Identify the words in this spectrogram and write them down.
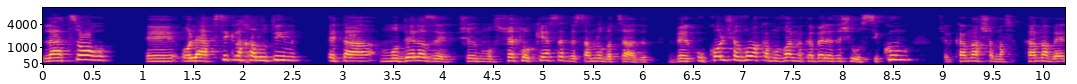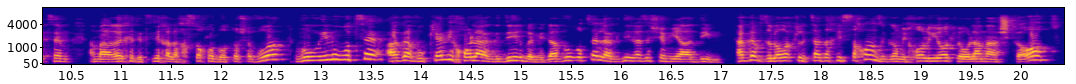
לעצור אה, או להפסיק לחלוטין את המודל הזה שמושך לו כסף ושם לו בצד. והוא כל שבוע כמובן מקבל איזשהו סיכום של כמה, שמס, כמה בעצם המערכת הצליחה לחסוך לו באותו שבוע. ואם הוא רוצה, אגב הוא כן יכול להגדיר במידה והוא רוצה להגדיר איזה שהם יעדים. אגב זה לא רק לצד החיסכון זה גם יכול להיות לעולם ההשקעות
